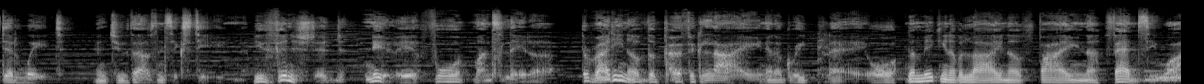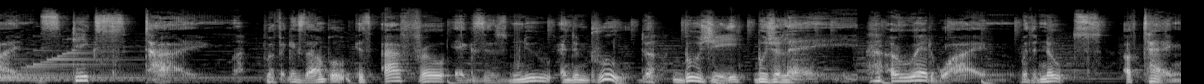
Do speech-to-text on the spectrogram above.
Dead Weight in 2016. He finished it nearly four months later. The writing of the perfect line in a great play, or the making of a line of fine, fancy wines, takes time. Perfect example is Afro Eggs's new and improved Bougie Beaujolais, a red wine with notes of tang,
